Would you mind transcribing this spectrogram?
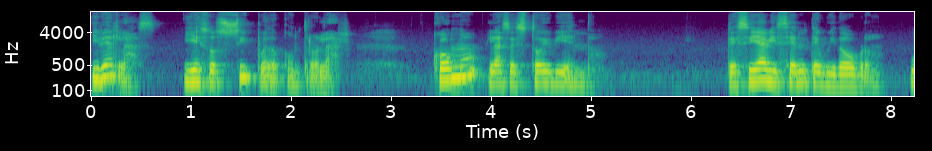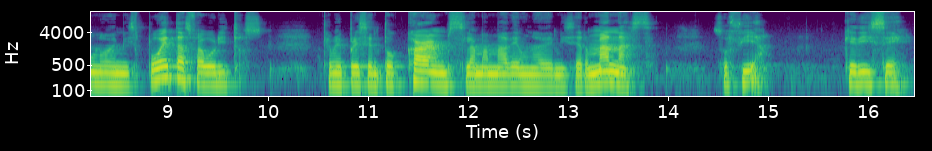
Y verlas. Y eso sí puedo controlar. ¿Cómo las estoy viendo? Decía Vicente Huidobro, uno de mis poetas favoritos, que me presentó Carms, la mamá de una de mis hermanas, Sofía, que dice,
